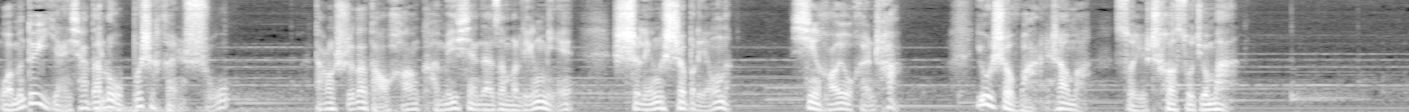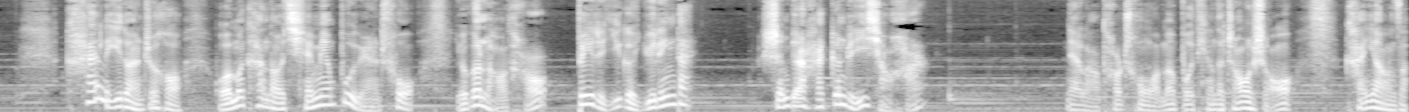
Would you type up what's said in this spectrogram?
我们对眼下的路不是很熟。当时的导航可没现在这么灵敏，时灵时不灵的，信号又很差，又是晚上嘛，所以车速就慢。开了一段之后，我们看到前面不远处有个老头背着一个鱼鳞袋，身边还跟着一小孩。那老头冲我们不停的招手，看样子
